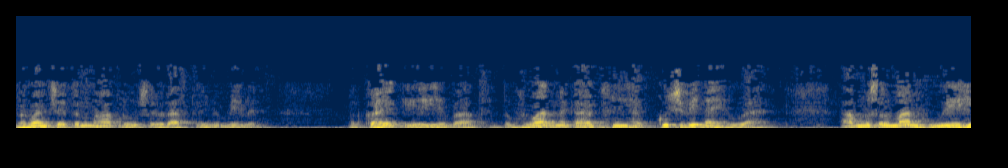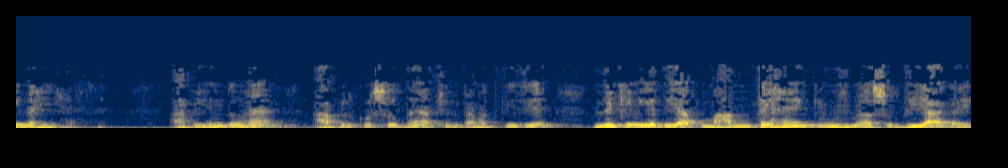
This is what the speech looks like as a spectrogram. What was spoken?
भगवान चैतन्य महाप्रभु से रात्रि में मिले और कहे कि ये ये बात है। तो भगवान ने कहा, नहीं है, कुछ भी नहीं हुआ है। आप मुसलमान हुए ही नहीं हैं। आप हिंदू हैं, आप बिल्कुल शुद्ध हैं, आप चिंता मत कीजिए। लेकिन यदि आप मानते हैं कि मुझमें अशुद्धि आ गई,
